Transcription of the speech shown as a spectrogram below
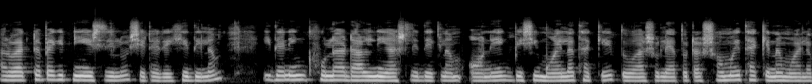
আরও একটা প্যাকেট নিয়ে এসেছিল, সেটা রেখে দিলাম। ইদানিং খোলা ডাল নিয়ে আসলে দেখলাম অনেক বেশি ময়লা থাকে। তো আসলে এতটা সময় থাকে না ময়লা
